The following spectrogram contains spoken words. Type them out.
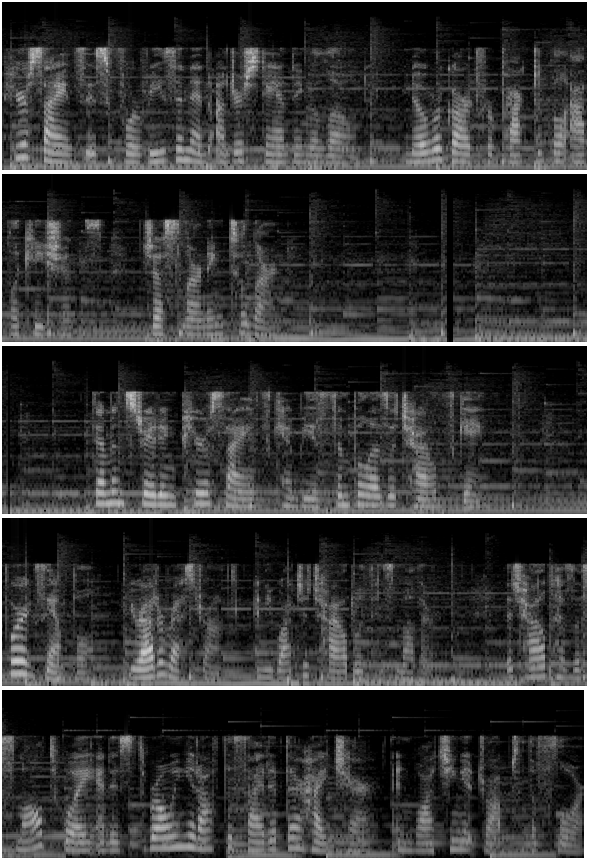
Pure science is for reason and understanding alone, no regard for practical applications, just learning to learn. Demonstrating pure science can be as simple as a child's game. For example, you're at a restaurant and you watch a child with his mother. The child has a small toy and is throwing it off the side of their high chair and watching it drop to the floor.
